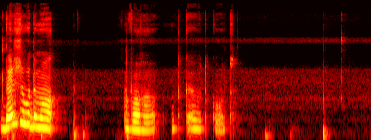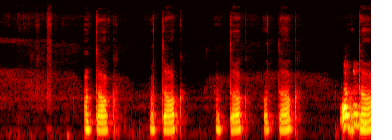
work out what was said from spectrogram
Дальше будемо. Увага, такий от код. Отак. Отак. Отак. Отак. Отак.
